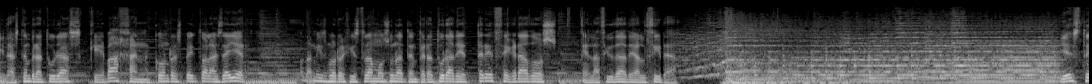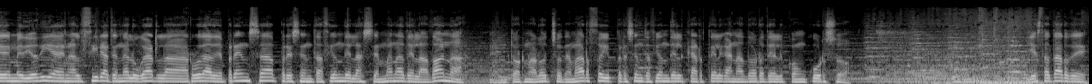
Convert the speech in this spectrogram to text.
y las temperaturas que bajan con respecto a las de ayer. Ahora mismo registramos una temperatura de 13 grados en la ciudad de Alcira. Y este mediodía en Alcira tendrá lugar la rueda de prensa, presentación de la Semana de la Dana en torno al 8 de marzo y presentación del cartel ganador del concurso. Y esta tarde,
